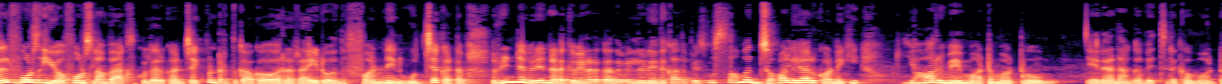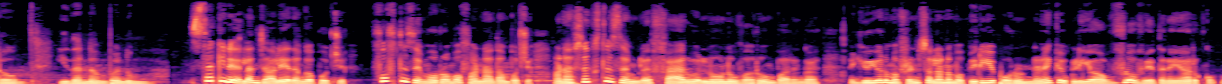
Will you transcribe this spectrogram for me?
செல்ஃபோன்ஸ் இயர்ஃபோன்ஸ்லாம் பேக்ஸ்குள்ளே இருக்கான்னு செக் பண்ணுறதுக்காக வர ரைடு வந்து ஃபன்னின் உச்சக்கட்டம் ரெண்டு பேரும் நடக்கவே நடக்காது வெளில இருந்து கதை பேசுவோம் செம்ம ஜாலியாக இருக்கும் அன்றைக்கி யாருமே மாட்ட மாட்டோம். ஏன்னா நாங்கள் வச்சுருக்க மாட்டோம். இதை நம்பணும். செகண்ட் இயர்லாம் ஜாலியாக தாங்க போச்சு. ஃபிஃப்த்து செம்மும் ரொம்ப ஃபன்னாக தான் போச்சு. ஆனால் சிக்ஸ்த்து செம்மில் ஃபேர்வெல்னு ஒன்று வரும் பாருங்கள் ஐயோ நம்ம ஃப்ரெண்ட்ஸ் எல்லாம் நம்ம பிரிய போகிறோம்னு நினைக்கக்குள்ளேயே அவ்வளோ வேதனையாக இருக்கும்.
